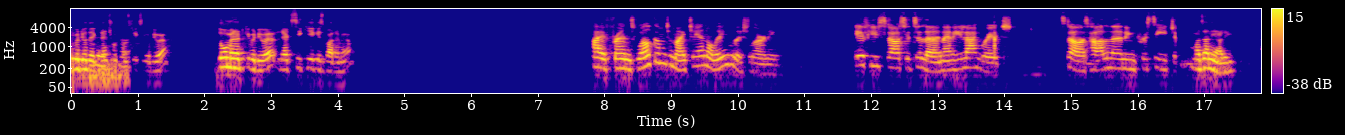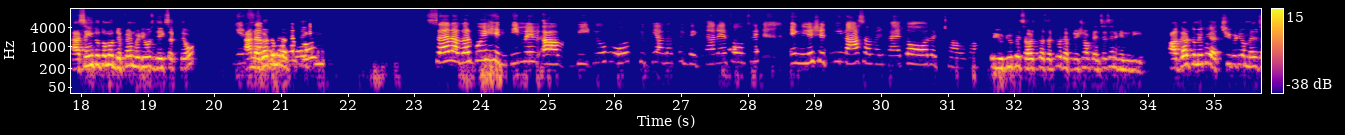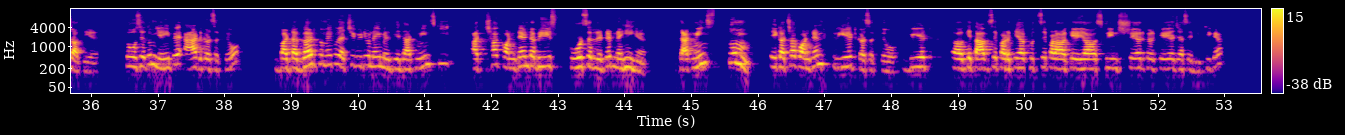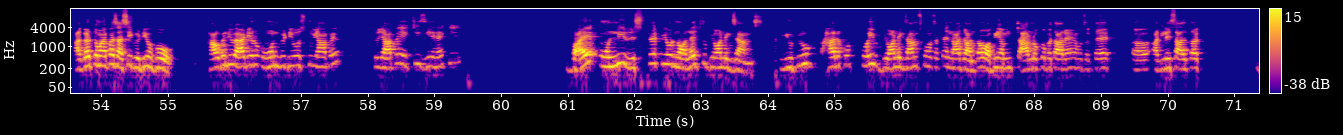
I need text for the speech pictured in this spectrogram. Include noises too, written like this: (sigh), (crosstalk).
Video देखते हैं छोटी सी वीडियो है दो मिनट की वीडियो है लेट्स सी कि किस बारे में है Hi friends, welcome to my channel English Learning. If you started to learn any language, start our learning procedure. मज़ा नहीं आ रही। ऐसे ही तो तुम लोग डिफरेंट वीडियोस देख सकते हो। ये एंड सब अगर तुम्हें लगता है कि सर अगर कोई हिंदी में आ, वीडियो हो क्योंकि अगर कोई बिगनर है तो उसे इंग्लिश इतनी ना समझ में आए तो और अच्छा होगा। तो YouTube पे सर्च कर सकते हो definition of tenses in Hindi अगर तुम्हें कोई अच्छी वीडियो मिल जाती है तो उसे तुम यहीं पे ऐड कर सकते हो। बट अगर तुम्हें कोई अच्छी वीडियो नहीं मिलती है दैट मीन्स कि अच्छा कंटेंट अभी इस कोर्स से रिलेटेड नहीं है। दैट मीन्स तुम एक अच्छा कंटेंट क्रिएट कर सकते हो। बी इट किताब से पढ़ के या खुद से पढ़ा के या स्क्रीन शेयर करके या जैसे भी, ठीक है? अगर तुम्हारे पास ऐसी वीडियो हो how will you add your own videos to यहाँ पे? तो यहाँ पे एक चीज़ ये है कि why only restrict your knowledge to beyond exams? YouTube हर को, कोई beyond एग्ज़ाम्स को हो सकता है, ना जानता हो। अभी हम चार लोग को बता रहे हैं, हो सकता है अगले साल तक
